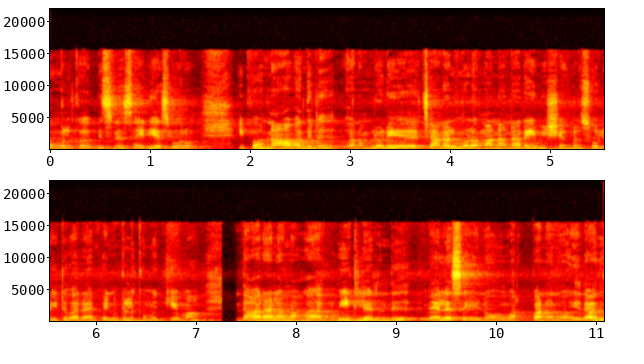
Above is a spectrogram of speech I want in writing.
உங்களுக்கு பிஸ்னஸ் ஐடியாஸ் வரும். இப்போ நான் வந்துட்டு நம்மளுடைய சேனல் மூலமாக நான் நிறைய விஷயங்கள் சொல்லிட்டு வரேன் பெண்களுக்கு முக்கியமாக தாராளமாக வீட்டில் இருந்து வேலை செய்யணும் ஒர்க் பண்ணணும் ஏதாவது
